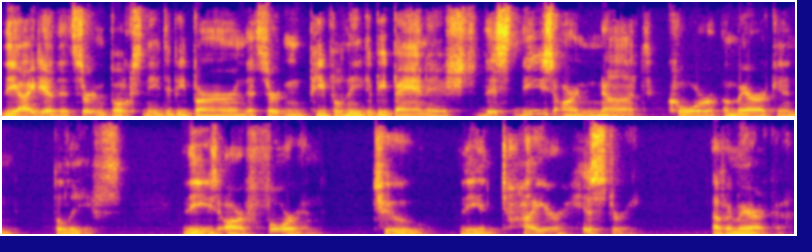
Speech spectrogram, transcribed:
the idea that certain books need to be burned, that certain people need to be banished. This these are not core American beliefs. These are foreign to the entire history of America.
